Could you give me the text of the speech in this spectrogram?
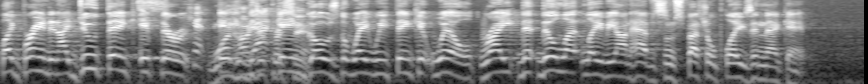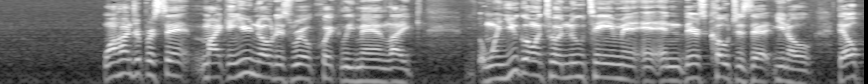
like Brandon. I do think if there, if that game goes the way we think it will, right? That they'll let Le'Veon have some special plays in that game. 100%, Mike, and you know this real quickly, man. Like, when you go into a new team and, and there's coaches that, you know, they'll,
